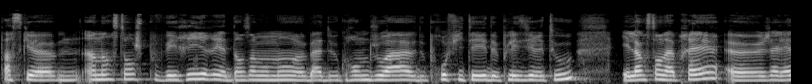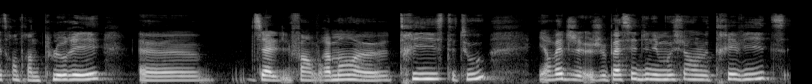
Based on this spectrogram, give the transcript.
parce que euh, un instant je pouvais rire et être dans un moment euh, bah, de grande joie, de profiter, de plaisir et tout, et l'instant d'après, euh, j'allais être en train de pleurer. Euh, enfin vraiment euh, triste et tout. Et en fait, je, je passais d'une émotion à l'autre très vite.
